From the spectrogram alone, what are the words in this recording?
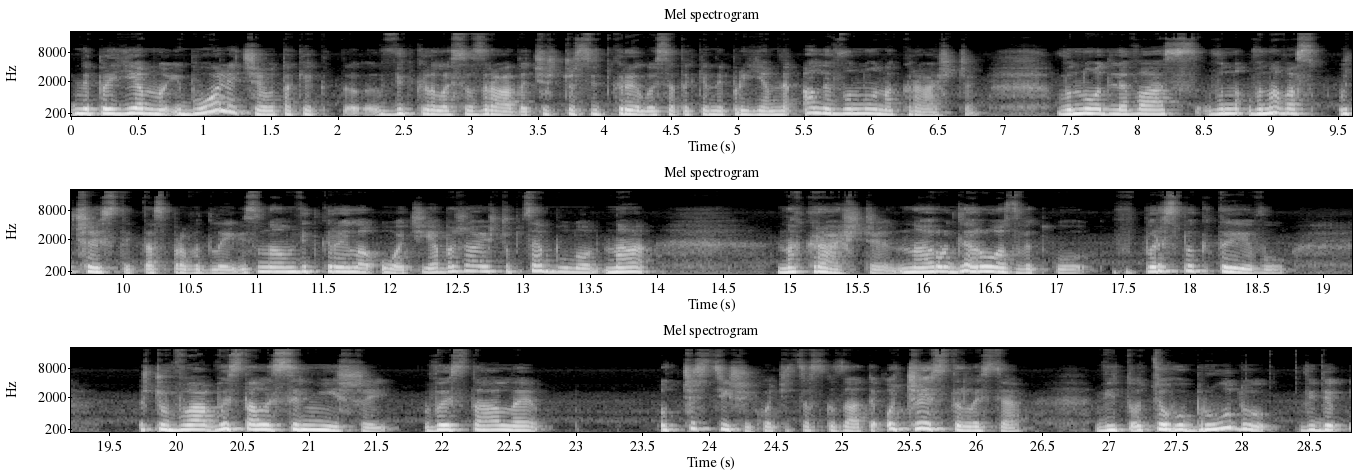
неприємно і боляче, отак як е, відкрилася зрада, чи щось відкрилося таке неприємне, але воно на краще. Воно для вас, воно, вона вас очистить, та справедливість. Вона вам відкрила очі. Я бажаю, щоб це було на, на краще, на, для розвитку, в перспективу, щоб ви стали сильніший, ви стали от частіший, хочеться сказати, очистилися від цього бруду, від,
